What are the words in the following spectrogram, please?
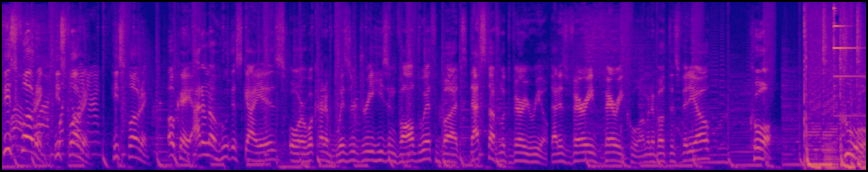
He's floating. He's floating. He's floating. Okay, I don't know who this guy is or what kind of wizardry he's involved with, but that stuff looked very real. That is very, very cool. I'm gonna vote this video cool. Cool.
